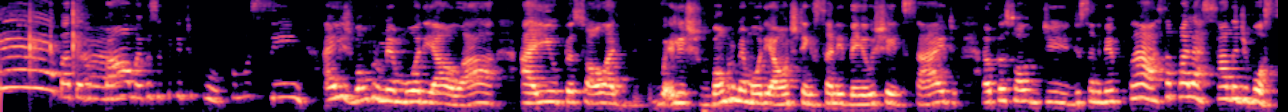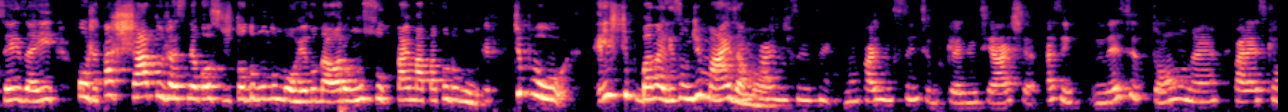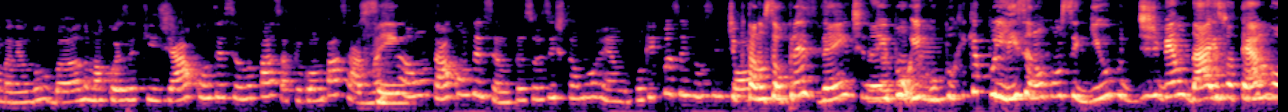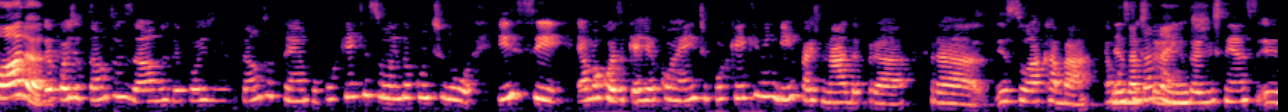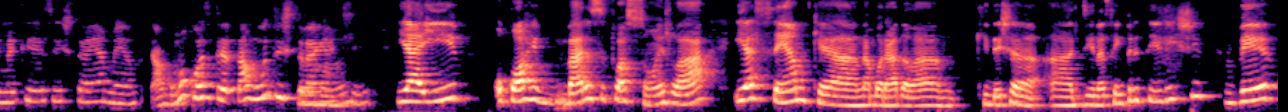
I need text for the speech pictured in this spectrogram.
batendo é. palma, e você fica tipo, como assim? Aí eles vão pro memorial lá, aí o pessoal lá, eles vão pro memorial onde tem Sunnyvale e Shadeside, aí o pessoal de, de Sunnyvale fica, ah, essa palhaçada de vocês aí, pô, já tá chato já esse negócio de todo mundo morrer toda hora, um surtar e matar todo mundo. Tipo, eles, tipo, banalizam demais a não morte. Faz muito, não faz muito sentido, porque a gente acha, assim, nesse tom, né, parece que é uma lenda urbana, uma coisa que já aconteceu no passado, ficou no passado. Sim. Mas não, tá acontecendo, pessoas estão morrendo. Por que, que vocês não se importam? Tipo, tá no seu presente, né? E por, e por, que, que a polícia não conseguiu desvendar isso até agora? Depois de tantos anos, depois de tanto tempo, por que, que isso ainda continua? E se é uma coisa que é recorrente, por que, que ninguém faz nada para para isso acabar. É muito Exatamente. estranho. Então a gente tem esse, meio que esse estranhamento. Alguma coisa tá muito estranha uhum. aqui. E aí ocorre várias situações lá e a Sam, que é a namorada lá que deixa a Dina sempre triste, vê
